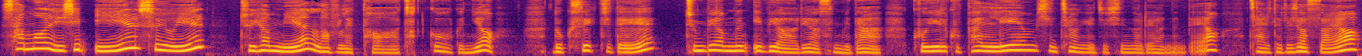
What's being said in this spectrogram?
3월 22일 수요일 주현미의 러브레터 첫 곡은요. 녹색지대의 준비 없는 이별이었습니다. 9198님 신청해 주신 노래였는데요. 잘 들으셨어요?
